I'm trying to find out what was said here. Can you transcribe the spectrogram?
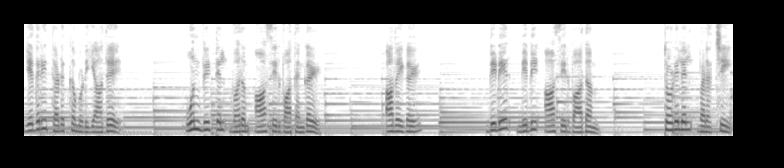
எதிரி தடுக்க முடியாது. உன் வீட்டில் வரும் ஆசீர்வாதங்கள் அவைகள் திடீர் நிதி ஆசீர்வாதம் தொழிலில் வளர்ச்சி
